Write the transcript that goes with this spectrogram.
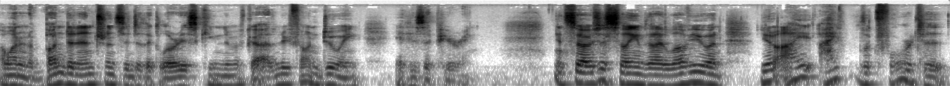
I want an abundant entrance into the glorious kingdom of God, and to be found doing it, his appearing. And so I was just telling him that I love you. And, you know, I, I look forward to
